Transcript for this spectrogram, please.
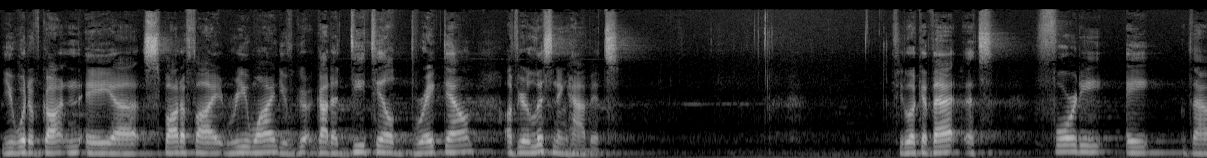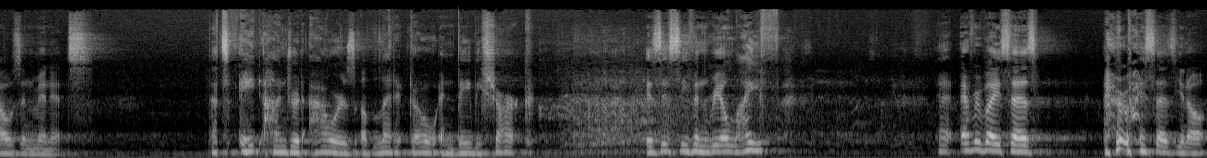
you would have gotten a uh, Spotify rewind. You've got a detailed breakdown of your listening habits. If you look at that, that's 48,000 minutes. That's 800 hours of Let It Go and Baby Shark. Is this even real life? Everybody says, Everybody says, you know,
